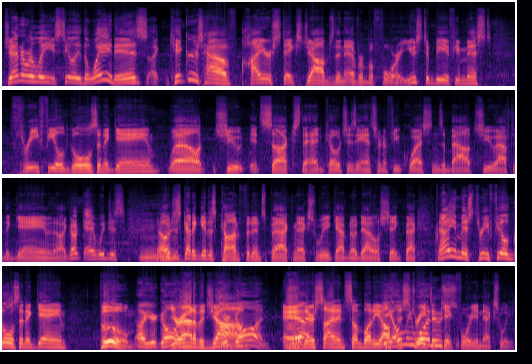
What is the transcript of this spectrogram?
generally Steely the way it is like, kickers have higher stakes jobs than ever before it used to be if you missed three field goals in a game well shoot it sucks the head coach is answering a few questions about you after the game and they're like okay we just you know Mm-hmm. just got to get his confidence back next week i have no doubt he'll shake back now you miss three field goals in a game boom Oh, you're gone. you're out of a job. You're gone. And Yeah. they're signing somebody The off the street to kick for you next week.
